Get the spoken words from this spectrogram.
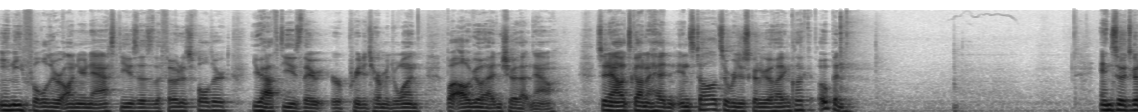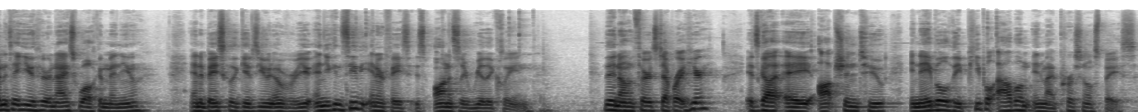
any folder on your NAS to use as the photos folder. You have to use their predetermined one, but I'll go ahead and show that now. So now it's gone ahead and installed, so we're just gonna go ahead and click open. And so it's going to take you through a nice welcome menu and it basically gives you an overview and you can see the interface is honestly really clean. Then on the third step right here, it's got a option to enable the people album in my personal space.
